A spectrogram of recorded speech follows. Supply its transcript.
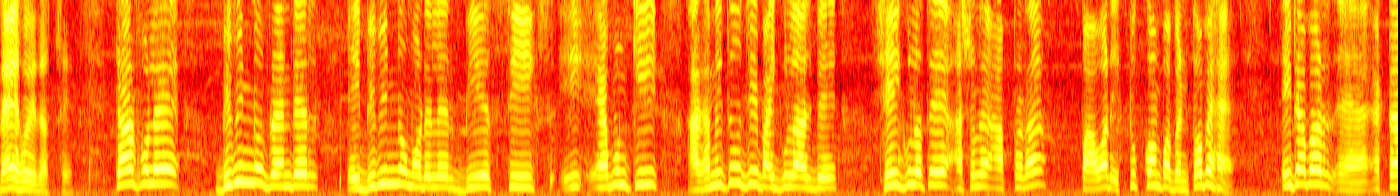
ব্যয় হয়ে যাচ্ছে। যার ফলে বিভিন্ন ব্র্যান্ডের এই বিভিন্ন মডেলের বিএস সিক্স এমনকি আগামীতেও যে বাইকগুলো আসবে, সেইগুলোতে আসলে আপনারা পাওয়ার একটু কম পাবেন। তবে হ্যাঁ এইটা আবার একটা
